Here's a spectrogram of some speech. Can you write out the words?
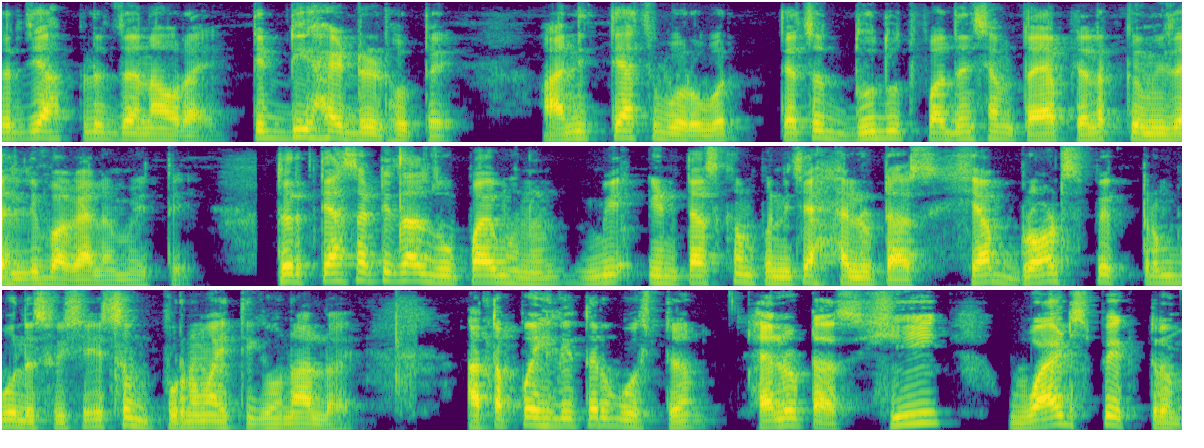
तर जे आपलं जनावर आहे ते डिहायड्रेट होतंय. आणि त्याचबरोबर त्याचं दूध उत्पादन क्षमता आहे आपल्याला कमी झालेली बघायला मिळते. तर त्यासाठीच आज उपाय म्हणून मी इंटास कंपनीच्या हॅलोटास ह्या ब्रॉड स्पेक्ट्रम बोलसविषयी संपूर्ण माहिती घेऊन आलो आहे आता पहिली तर गोष्ट हॅलोटास ही wide spectrum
